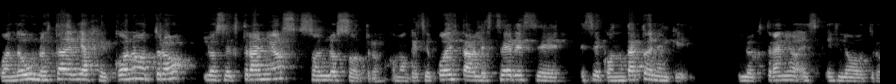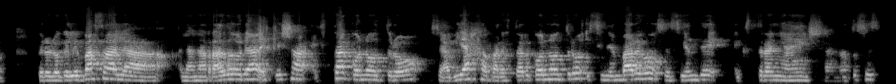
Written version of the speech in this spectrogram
cuando uno está de viaje con otro, los extraños son los otros, como que se puede establecer ese, ese contacto en el que lo extraño es, lo otro. Pero lo que le pasa a la, narradora es que ella está con otro, o sea, viaja para estar con otro y sin embargo se siente extraña a ella. Entonces,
